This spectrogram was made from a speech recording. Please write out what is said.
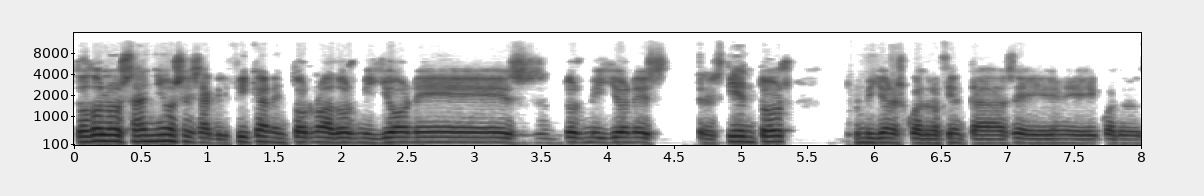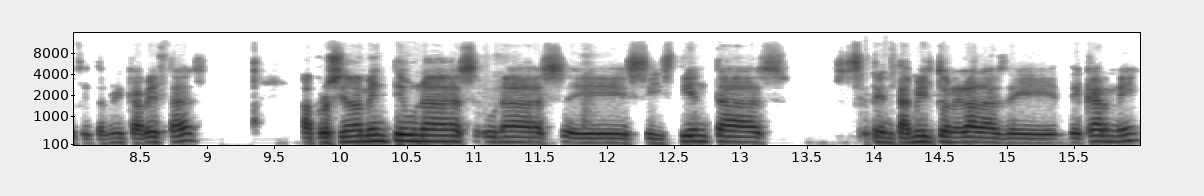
todos los años se sacrifican en torno a 2 millones, 2 millones 300, 2 millones 400, eh, mil cabezas, aproximadamente unas, unas eh, 670 mil toneladas de, carne,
